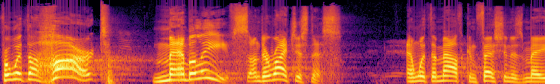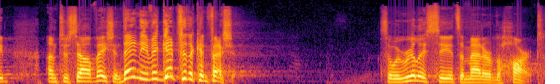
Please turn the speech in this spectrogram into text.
For with the heart, man believes unto righteousness, and with the mouth, confession is made unto salvation. They didn't even get to the confession. So we really see it's a matter of the heart.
